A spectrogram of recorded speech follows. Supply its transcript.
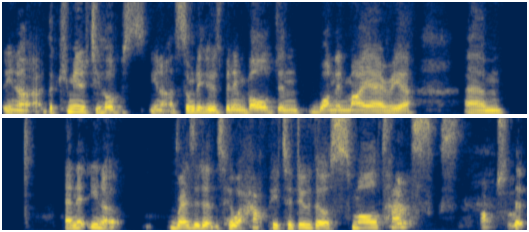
you know the community hubs you know somebody who's been involved in one in my area um, and it, you know residents who are happy to do those small tasks that,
